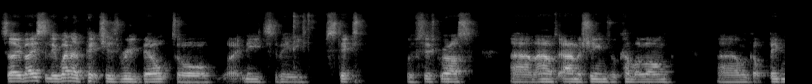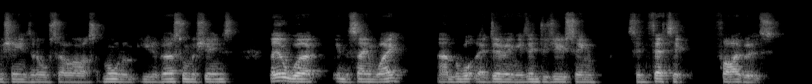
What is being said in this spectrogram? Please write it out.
So basically, when a pitch is rebuilt or it needs to be stitched with SISGrass, um, our, our machines will come along. Uh, we've got big machines and also our smaller universal machines. They all work in the same way, um, but what they're doing is introducing synthetic fibers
